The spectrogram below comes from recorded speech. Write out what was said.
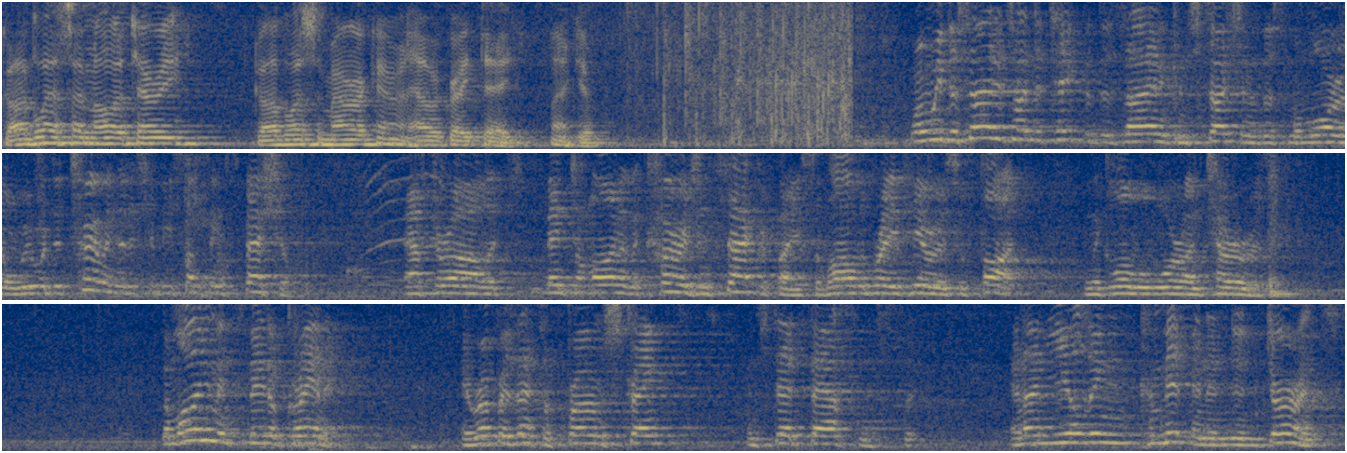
God bless our military, God bless America, and have a great day. Thank you. When we decided to undertake the design and construction of this memorial, we were determined that it should be something special. After all, it's meant to honor the courage and sacrifice of all the brave heroes who fought in the global war on terrorism. The monument's made of granite. It represents a firm strength and steadfastness, an unyielding commitment and endurance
